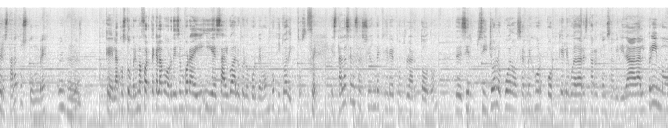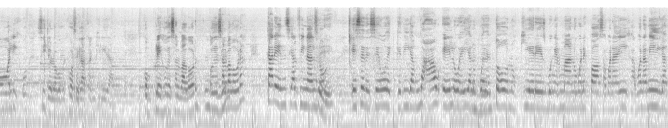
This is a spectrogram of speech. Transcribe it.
Pero está la costumbre. Que la costumbre es más fuerte que el amor, dicen por ahí, y es algo a lo que nos volvemos un poquito adictos. Sí. Está la sensación de querer controlar todo, de decir, si yo lo puedo hacer mejor, ¿por qué le voy a dar esta responsabilidad al primo o al hijo si yo lo hago mejor? Sí. Me da tranquilidad. Complejo de Salvador o de Salvadora, carencia al final, ¿no? Ese deseo de que digan, wow, él o ella lo puede todo, nos quiere, es buen hermano, buena esposa, buena hija, buena amiga.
